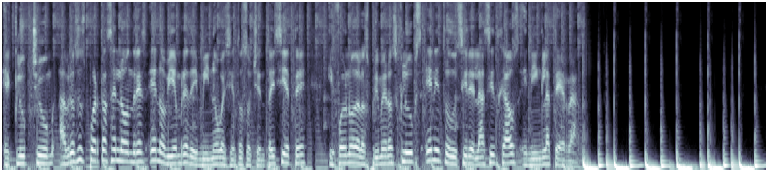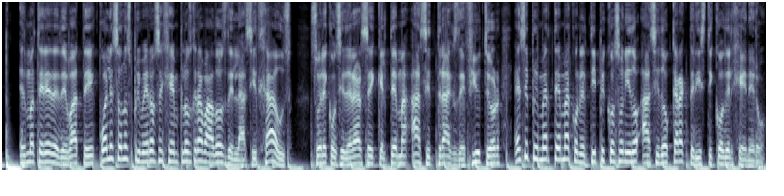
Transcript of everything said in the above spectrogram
El Club Chum abrió sus puertas en Londres en noviembre de 1987 y fue uno de los primeros clubs en introducir el acid house en Inglaterra. Es materia de debate cuáles son los primeros ejemplos grabados del acid house. Suele considerarse que el tema Acid Tracks de Future es el primer tema con el típico sonido ácido característico del género.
